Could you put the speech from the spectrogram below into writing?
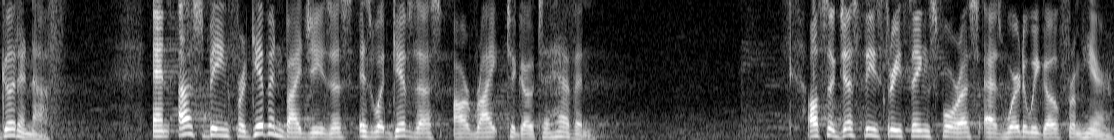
good enough. And us being forgiven by Jesus is what gives us our right to go to heaven. I'll suggest these three things for us as where do we go from here?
